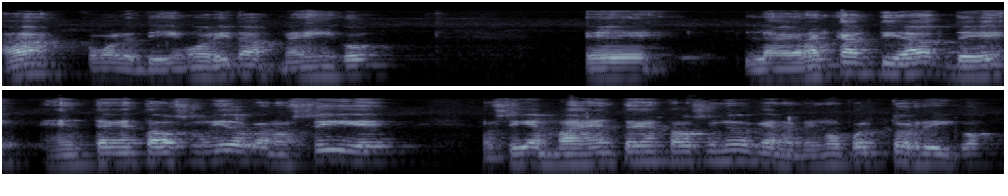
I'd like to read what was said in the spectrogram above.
a, como les dijimos ahorita, México, la gran cantidad de gente en Estados Unidos que nos sigue, nos siguen más gente en Estados Unidos que en el mismo Puerto Rico.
